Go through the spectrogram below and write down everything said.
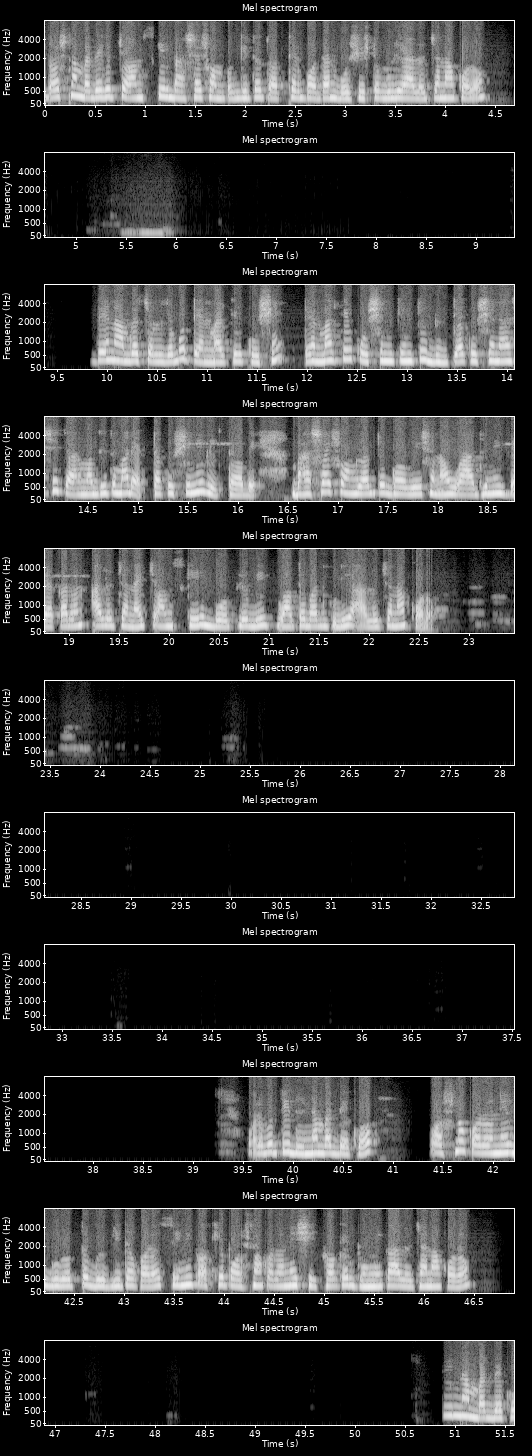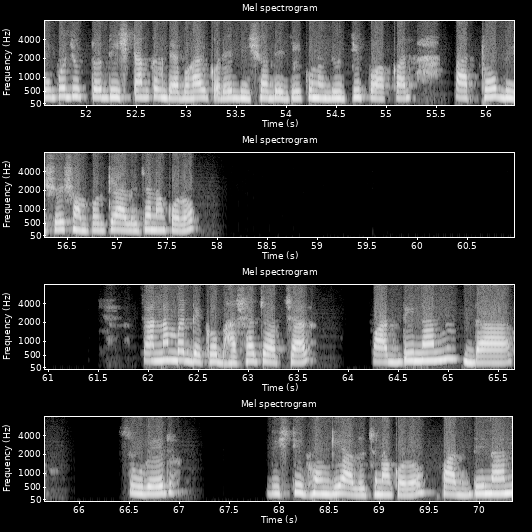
দশ নম্বর, দেখো চমস্কির ভাষা সম্পর্কিত তথ্যের প্রধান বৈশিষ্ট্যগুলি আলোচনা করো। দেন আমরা চলে যাব ডেনমার্কের কোশ্চেন টেন মার্কের কোশ্চেন কিন্তু দুইটা কোশ্চেন আসে, যার মধ্যে তোমার একটা কোশ্চেনই লিখতে হবে। ভাষা সংক্রান্ত গবেষণা ও আধুনিক ব্যাকরণ আলোচনায় চমস্কির বৈপ্লবিক মতবাদগুলি আলোচনা করো। পরবর্তী দুই নাম্বার দেখো, প্রশ্নকরণের গুরুত্ব বিবৃত করো। শ্রেণীকক্ষে প্রশ্নকরণের শিক্ষকের ভূমিকা আলোচনা করো। তিন নাম্বার দেখো, উপযুক্ত দৃষ্টান্ত ব্যবহার করে বিশদে যে কোনো দুইটি প্রকার পাঠ্য বিষয় সম্পর্কে আলোচনা করো। চার নাম্বার দেখো, ভাষা চর্চার ফার্দিনান দা সুরের দৃষ্টিভঙ্গি আলোচনা করো। ফার্দিনান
